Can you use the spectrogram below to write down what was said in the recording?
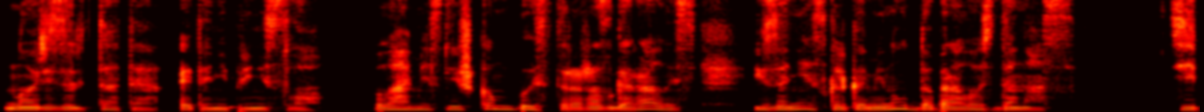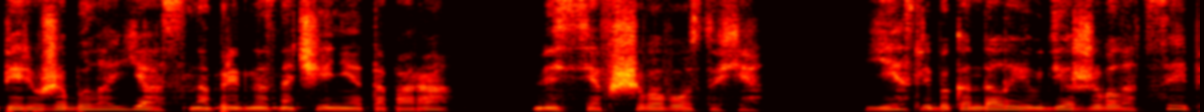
но результата это не принесло. Пламя слишком быстро разгоралось и за несколько минут добралось до нас. Теперь уже было ясно предназначение топора, висевшего в воздухе. Если бы кандалы удерживала цепь,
